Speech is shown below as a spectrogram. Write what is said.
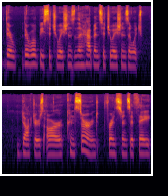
there there will be situations, and there have been situations in which doctors are concerned. For instance, if they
